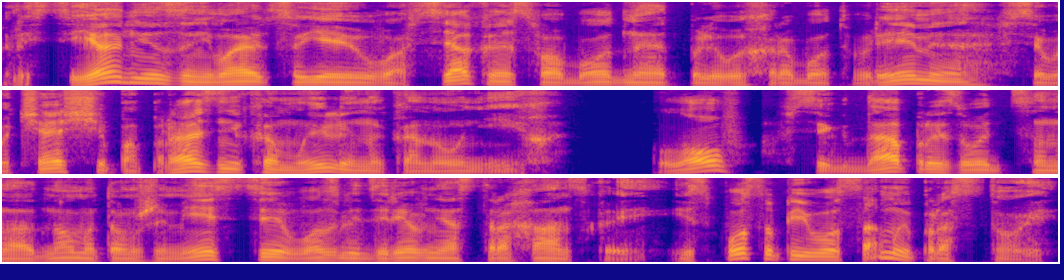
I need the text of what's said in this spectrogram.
Крестьяне занимаются ею во всякое свободное от полевых работ время, всего чаще по праздникам или накануне их. Лов всегда производится на одном и том же месте возле деревни Астраханской, и способ его самый простой.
